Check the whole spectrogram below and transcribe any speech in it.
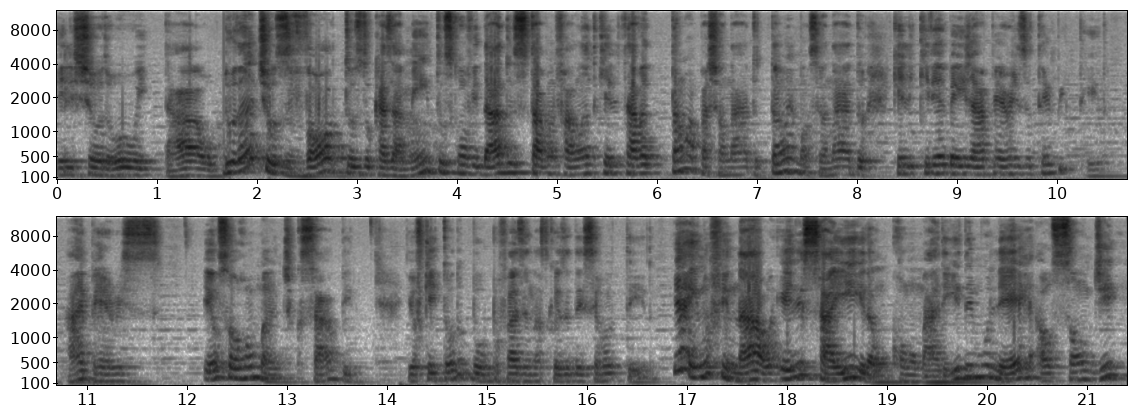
Ele chorou e tal. Durante os votos do casamento, os convidados estavam falando que ele estava tão apaixonado, tão emocionado, que ele queria beijar a Paris o tempo inteiro. Ai, Paris, eu sou romântico, sabe? Eu fiquei todo bobo fazendo as coisas desse roteiro. E aí, no final, eles saíram como marido e mulher ao som de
